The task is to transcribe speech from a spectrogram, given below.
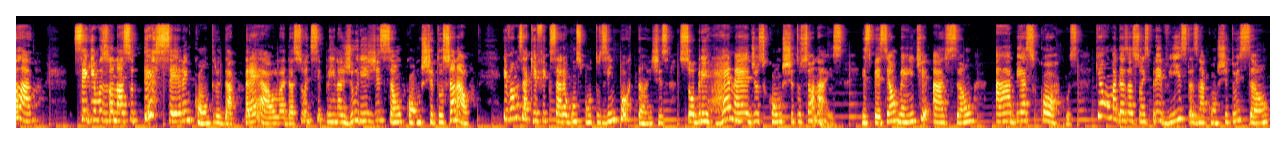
Olá! Seguimos no nosso terceiro encontro da pré-aula da sua disciplina Jurisdição Constitucional. E vamos aqui fixar alguns pontos importantes sobre remédios constitucionais, especialmente a ação habeas corpus, que é uma das ações previstas na Constituição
